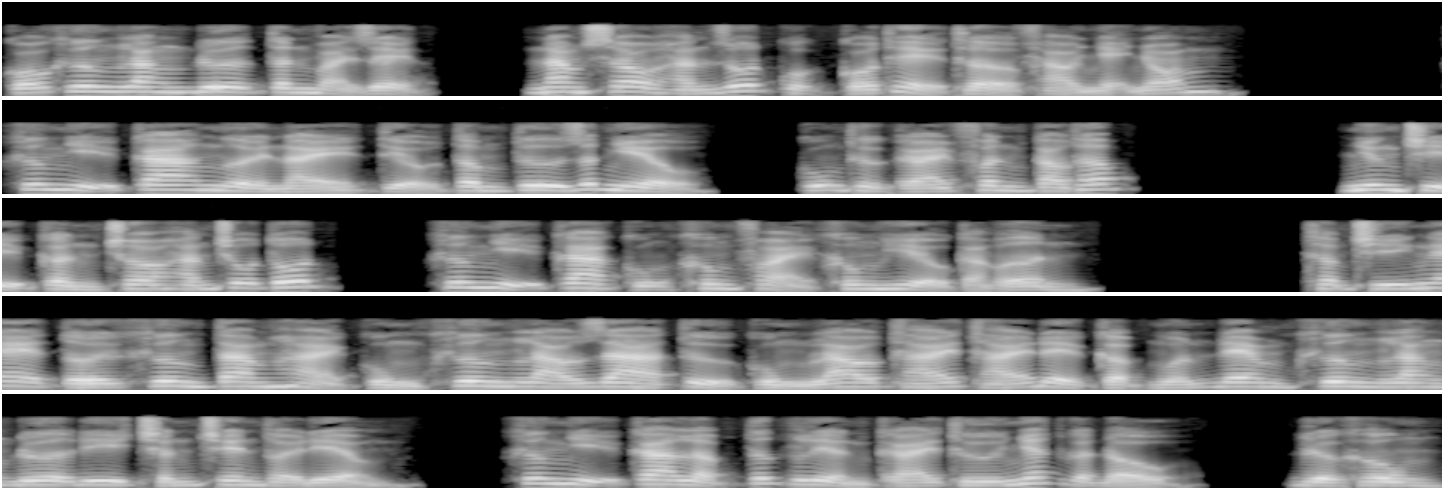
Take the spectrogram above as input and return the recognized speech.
Có Khương Lăng đưa tân vải dệt, năm sau hắn rốt cuộc có thể thở phào nhẹ nhõm. Khương nhị ca người này tiểu tâm tư rất nhiều, cũng thực cái phân cao thấp. Nhưng chỉ cần cho hắn chỗ tốt, Khương nhị ca cũng không phải không hiểu cảm ơn. Thậm chí nghe tới Khương Tam Hải cùng Khương Lão Gia Tử cùng Lao Thái Thái đề cập muốn đem Khương Lăng đưa đi chấn trên thời điểm, Khương nhị ca lập tức liền cái thứ nhất gật đầu, được không?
